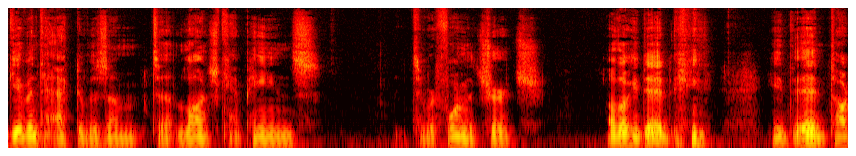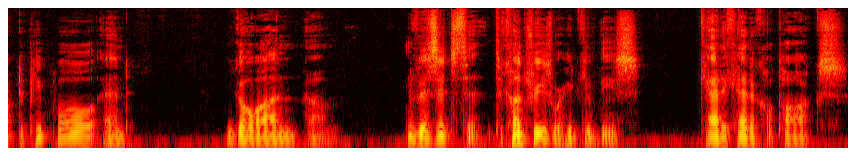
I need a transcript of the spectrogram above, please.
give into activism, to launch campaigns, to reform the church. Although he did, he, he did talk to people and go on um, visits to, to countries where he'd give these catechetical talks.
